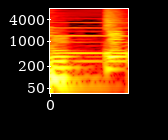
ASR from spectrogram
you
